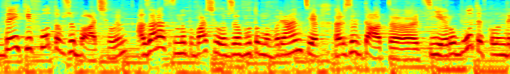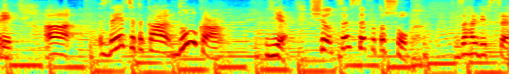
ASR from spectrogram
Деякі фото вже бачили, а зараз ми побачили вже в готовому варіанті результат е, цієї роботи в календарі. А, Здається, така думка є, що це все фотошоп. Взагалі все.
